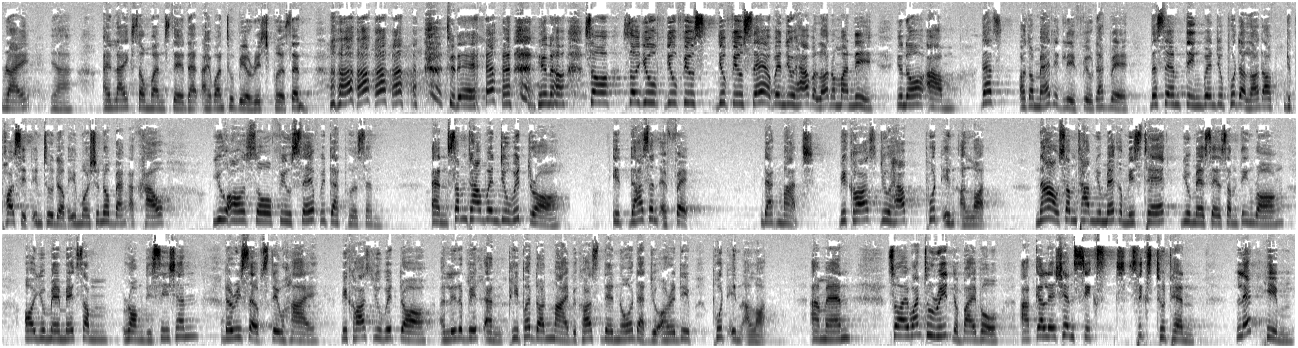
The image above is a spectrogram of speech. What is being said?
right? Yeah. I like someone say that I want to be a rich person today. you know, so so you you feel you feel safe when you have a lot of money. You know, um, that's automatically feel that way. The same thing when you put a lot of deposit into the emotional bank account, you also feel safe with that person. And sometimes when you withdraw, it doesn't affect that much because you have put in a lot now, sometimes you make a mistake, you may say something wrong, or you may make some wrong decision. The reserve still high because you withdraw a little bit, and people don't mind because they know that you already put in a lot. Amen. So I want to read the Bible, uh, Galatians 6, 6 to 10. Let him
